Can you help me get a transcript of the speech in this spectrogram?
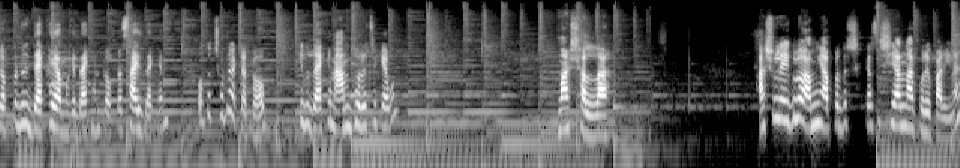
টবটা যদি দেখাই আমাকে, দেখেন টবটা সাইজ দেখেন। কত ছোট একটা টব। কিন্তু দেখেন আম ধরেছে কেমন? মার্শাল্লাহ আসলে এগুলো আমি আপনাদের কাছে শেয়ার না করে পারি না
